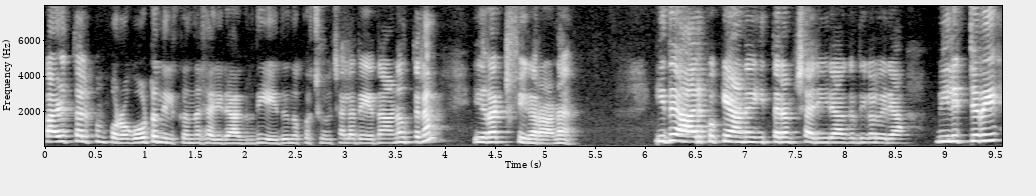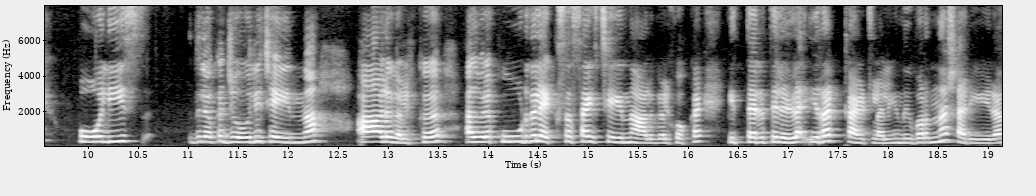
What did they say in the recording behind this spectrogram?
കഴുത്തല്പം പുറകോട്ട് നിൽക്കുന്ന ശരീരാകൃതി ഏത് എന്നൊക്കെ ചോദിച്ചാൽ അത് ഏതാണ്? ഉത്തരം ഇറക്റ്റ് ഫിഗറാണ് ഇത് ആർക്കൊക്കെയാണ് ഇത്തരം ശരീരാകൃതികൾ വരിക? മിലിറ്ററി പോലീസ് ഇതിലൊക്കെ ജോലി ചെയ്യുന്ന ആളുകൾക്ക് അതുപോലെ കൂടുതൽ എക്സസൈസ് ചെയ്യുന്ന ആളുകൾക്കൊക്കെ ഇത്തരത്തിലുള്ള ഇറക്റ്റ് ആയിട്ടുള്ള അല്ലെങ്കിൽ നിവർന്ന ശരീര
